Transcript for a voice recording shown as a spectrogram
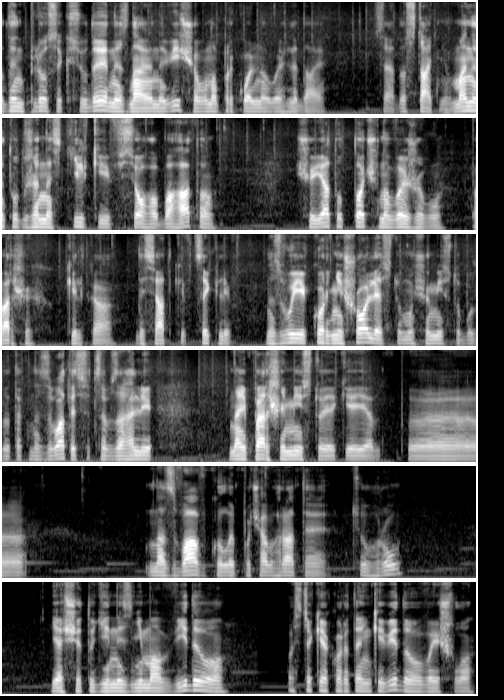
Один плюсик сюди, не знаю навіщо, воно прикольно виглядає. Все, достатньо. В мене тут вже настільки всього багато, що я тут точно виживу перших кілька десятків циклів. Назву її Корнішоліс, тому що місто буде так називатися. Це взагалі найперше місто, яке я е- назвав, коли почав грати цю гру. Я ще тоді не знімав відео. Ось таке коротеньке відео вийшло.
